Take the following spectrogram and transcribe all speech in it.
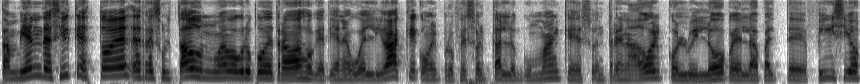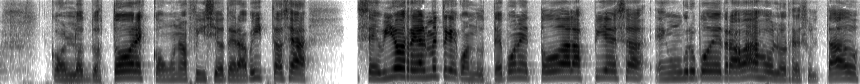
también decir que esto es el resultado de un nuevo grupo de trabajo que tiene Welly Vázquez con el profesor Carlos Guzmán, que es su entrenador, con Luis López en la parte de fisio, con los doctores, con una fisioterapista. O sea, se vio realmente que cuando usted pone todas las piezas en un grupo de trabajo, los resultados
